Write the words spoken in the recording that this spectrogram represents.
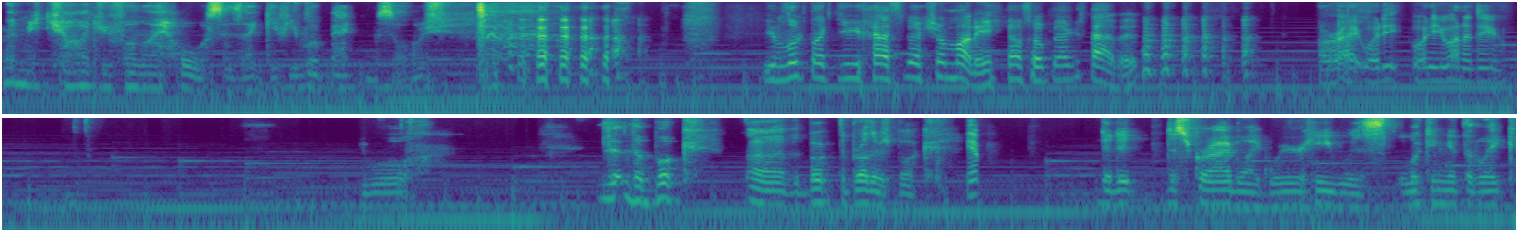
Let me charge you for my horses. I give you a back massage. you looked like you had some extra money. I was hoping I could have it. all right. What do you, what do you want to do? You will. The the book, uh, the book, the brothers' book. Yep. Did it describe like where he was looking at the lake?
